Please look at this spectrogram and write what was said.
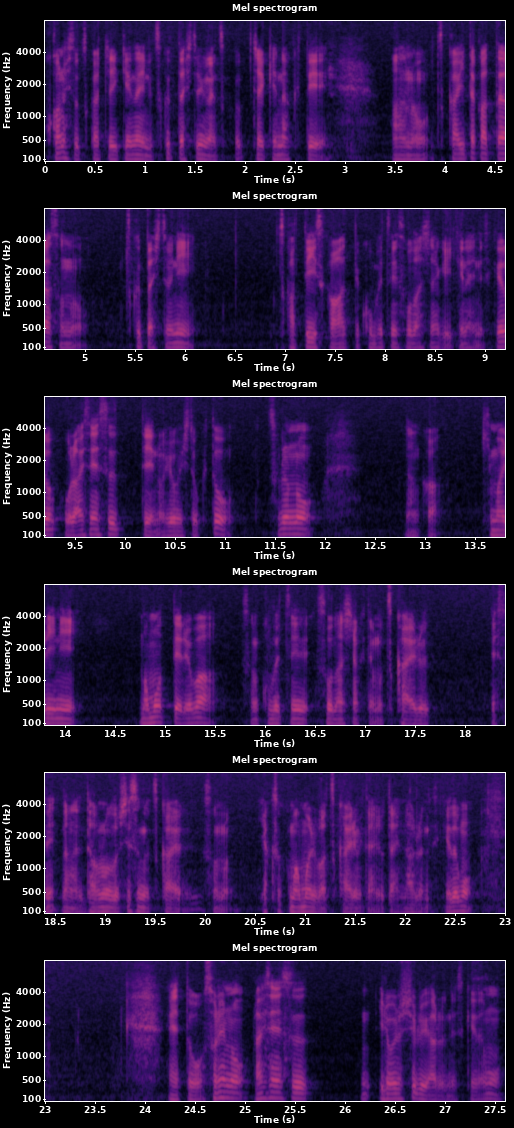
他の人使っちゃいけないんで作った人以外使っちゃいけなくてあの使いたかったらその作った人に使っていいですか？って個別に相談しなきゃいけないんですけどこうライセンスっていうのを用意しておくとそれのなんか決まりに守ってればその個別に相談しなくても使えるですね。なのでダウンロードしてすぐ使えるその約束守れば使えるみたいな状態になるんですけども、えっと、それのライセンスいろいろ種類あるんですけども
